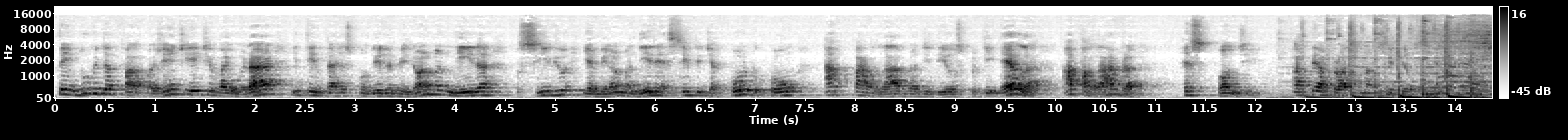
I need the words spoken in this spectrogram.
tem dúvida, fala com a gente e a gente vai orar e tentar responder da melhor maneira possível. E a melhor maneira é sempre de acordo com a palavra de Deus, porque ela, a palavra, responde. Até a próxima, se Deus quiser.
